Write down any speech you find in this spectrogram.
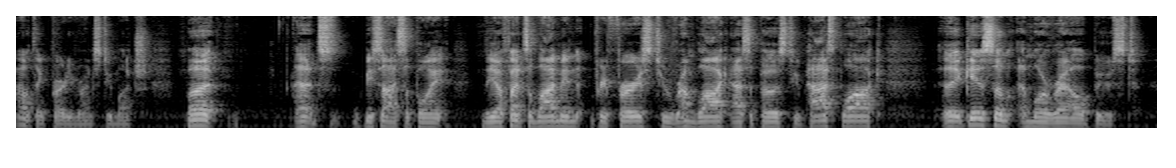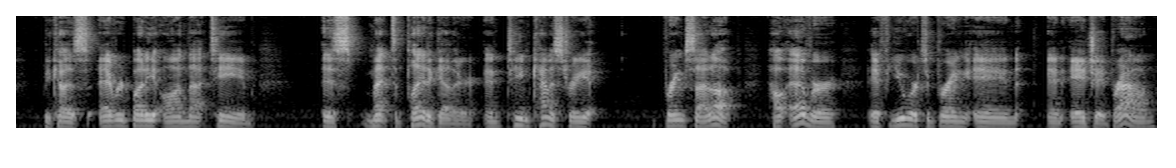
I don't think Purdy runs too much, but that's besides the point. The offensive lineman prefers to run block as opposed to pass block. It gives them a morale boost because everybody on that team is meant to play together, and team chemistry brings that up. However, if you were to bring in an AJ Brown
